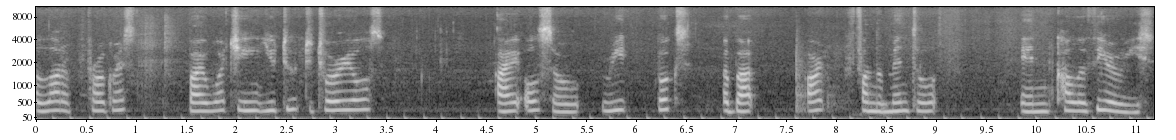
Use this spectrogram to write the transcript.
a lot of progress by watching YouTube tutorials. I also read books about art fundamental and color theories.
